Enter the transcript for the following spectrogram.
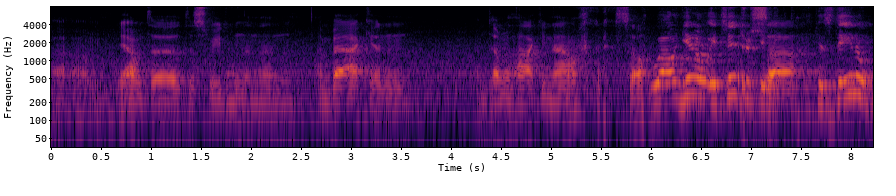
um, yeah, I went to, to Sweden, and then I'm back, and I'm done with hockey now. so well, you know, it's interesting uh, because Dana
